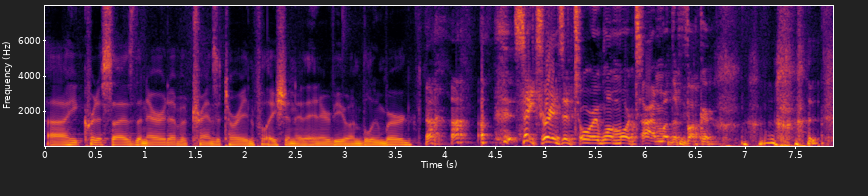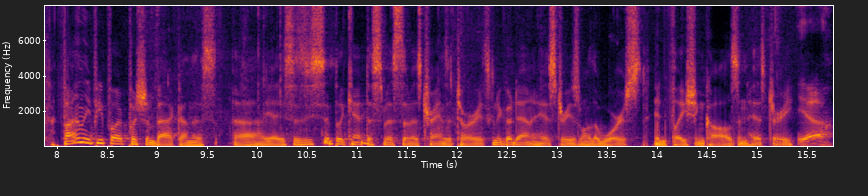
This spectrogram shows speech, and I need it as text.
Uh, he criticized the narrative of transitory inflation in an interview on Bloomberg. Say transitory one more time, motherfucker. Finally, people are pushing back on this. Uh, yeah, he says you simply can't dismiss them as transitory. It's going to go down in history as one of the worst inflation calls in history. Yeah.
